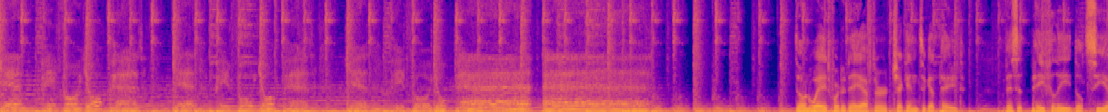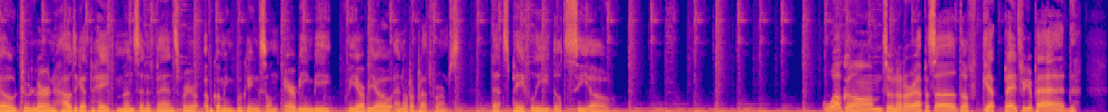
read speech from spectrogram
Get paid for your pad. Get paid for your pad. Get paid for your pad. Don't wait for the day after check in to get paid. Visit payfully.co to learn how to get paid months in advance for your upcoming bookings on Airbnb, VRBO, and other platforms. That's payfully.co. Welcome to another episode of Get Paid for Your Pad.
